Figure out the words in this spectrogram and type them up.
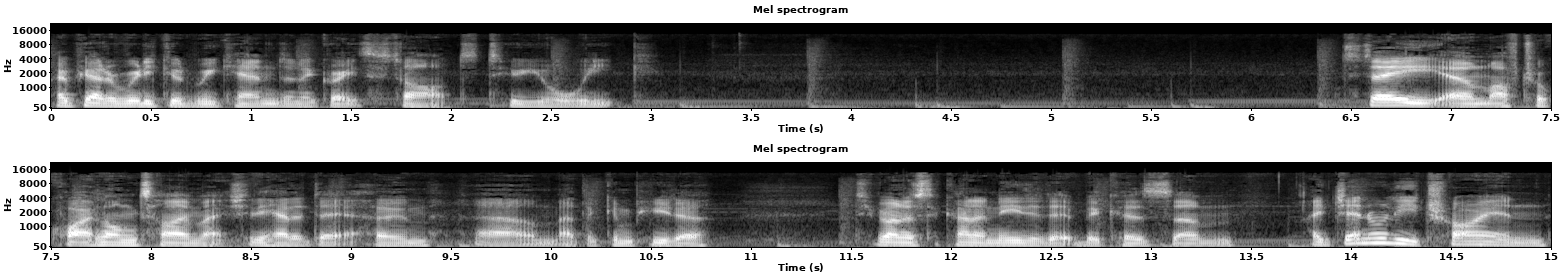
Hope you had a really good weekend and a great start to your week. Today, um, after quite a long time, I actually had a day at home um, at the computer. To be honest, I kind of needed it because um, I generally try and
